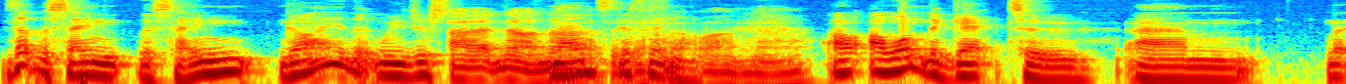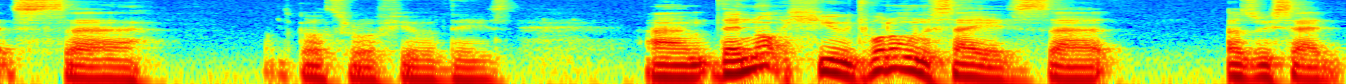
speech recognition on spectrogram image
Is that the same the same guy that we just? Uh, no, no, No, that's a different different, one. No. I, I want to get to. Um, let's uh, let's go through a few of these. Um, they're not huge. What I'm going to say is, uh, as we said,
